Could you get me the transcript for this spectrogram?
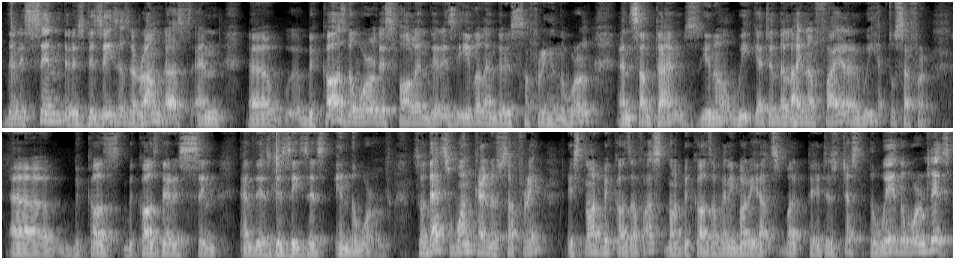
There is sin, there is diseases around us, and uh, because the world is fallen, there is evil and there is suffering in the world. And sometimes, you know, we get in the line of fire and we have to suffer uh, because because there is sin and there's diseases in the world. So that's one kind of suffering. It's not because of us, not because of anybody else, but it is just the way the world is.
